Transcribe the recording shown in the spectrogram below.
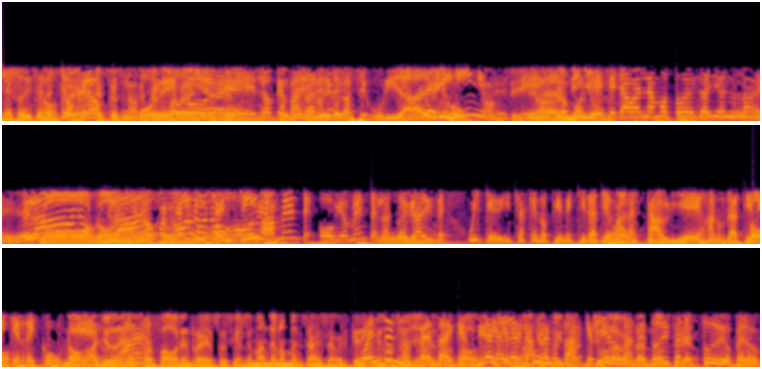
Eso dice No el- yo sé, creo que es- no eso Pone es en para riesgo- Eh, lo que pasa es la seguridad del Del hijo. niño. Pero ¿por qué si ella va en la moto de ella y en la de él? Claro, No, no, claro, no, no, porque no, incentiva. Obviamente, obviamente, la Uy, suegra no. dice, uy, qué dicha que no tiene que ir a llevar No. a esta vieja, no la tiene No, que recoger. No, ayúdenos por favor en redes sociales, mándenos mensajes a ver qué dicen Cuéntenos, los oyentes, pues, hay por que, favor. sí, hay que ¿Qué piensan. Esto dice el estudio, pero...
